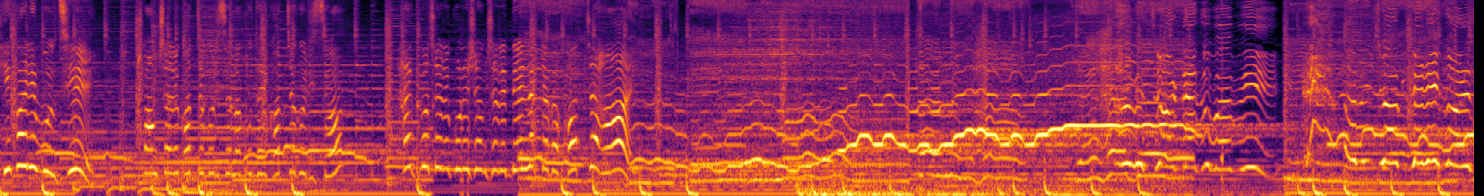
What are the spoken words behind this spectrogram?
কি করে বলছি? সংসারে খরচা করিস না কোথায় খরচা করিস এক বছরে কোনো সংসারে দেড় লাখ টাকা খরচা হয়। আমি ছোট টাকা ভাবি। আমি সংসারে খরচ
